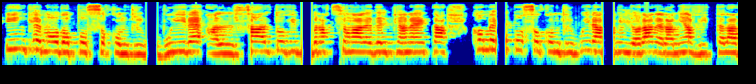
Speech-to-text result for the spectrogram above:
in che modo posso contribuire al salto vibrazionale del pianeta, come posso contribuire a migliorare la mia vita e la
